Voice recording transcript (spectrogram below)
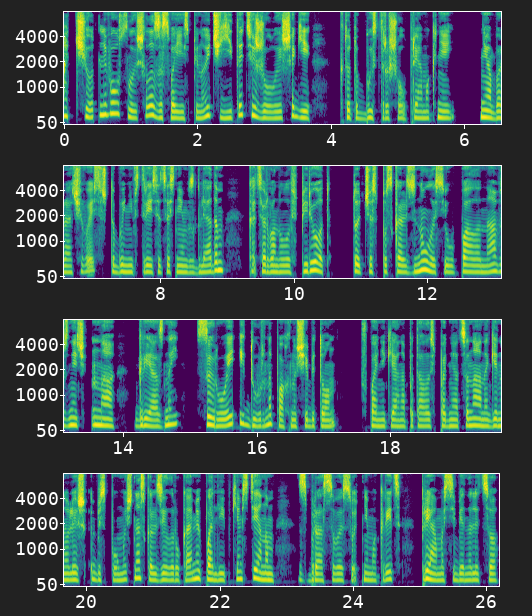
отчетливо услышала за своей спиной чьи-то тяжелые шаги. Кто-то быстро шел прямо к ней. Не оборачиваясь, чтобы не встретиться с ним взглядом, Катя рванула вперед, тотчас поскользнулась и упала навзничь на грязный, сырой и дурно пахнущий бетон. В панике она пыталась подняться на ноги, но лишь беспомощно скользила руками по липким стенам, сбрасывая сотни мокриц прямо себе на лицо.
